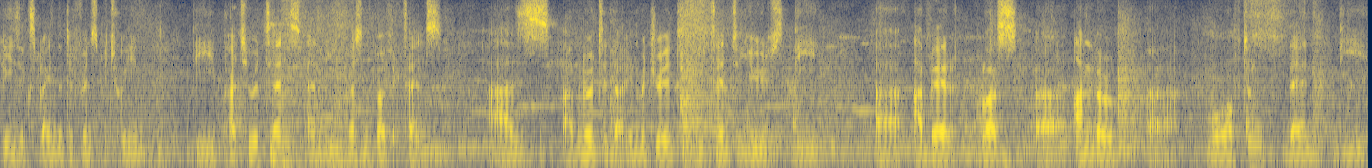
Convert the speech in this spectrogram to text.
please explain the difference between the preterite tense and the present perfect tense as I've noted that in Madrid we tend to use the uh, haber plus uh, ando uh, more often than the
